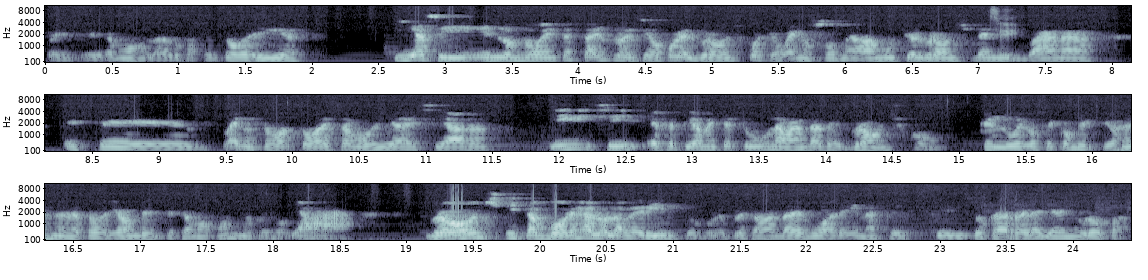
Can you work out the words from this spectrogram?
pues, éramos la agrupación Toberías. Y así, en los 90 está influenciado por el grunge, porque bueno, sonaba mucho el grunge de Sí. Este, bueno, toda esta movida de Seattle. Y sí, efectivamente tuvo una banda de grunge que luego se convirtió en la teoría donde empezamos, coño, pero ya. Grunge y tambores a los laberintos, por ejemplo, esa banda de Guarena que, hizo carrera ya en Europa.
